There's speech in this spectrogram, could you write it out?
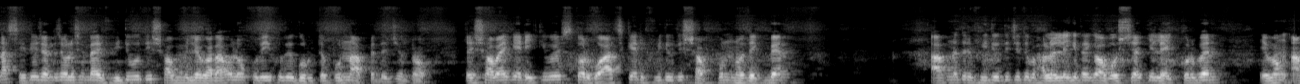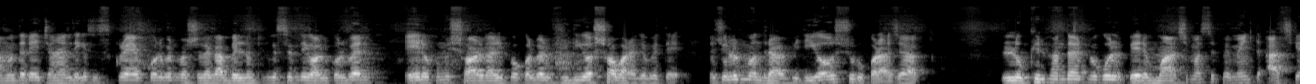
না সেটিও জানতে চলেছেন। তাই ভিডিওটি সব মিলিয়ে কথা হলো খুবই খুবই গুরুত্বপূর্ণ আপনাদের জন্য। তাই সবাইকে রিকোয়েস্ট করব আজকের ভিডিওটি সম্পূর্ণ দেখবেন। আপনাদের ভিডিওটি যদি ভালো লেগে থাকে অবশ্যই একটি লাইক করবেন এবং আমাদের এই চ্যানেলটিকে সাবস্ক্রাইব করবেন, পাশে থাকা বেল নোটিফিকেশন থেকে অল করবেন। এইরকমই সরকারি প্রকল্পের ভিডিও সবার আগে পেতে। তো চলুন বন্ধুরা ভিডিও শুরু করা যাক। লক্ষ্মীর ভান্ডার প্রকল্পের মার্চ মাসের পেমেন্ট আজকে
